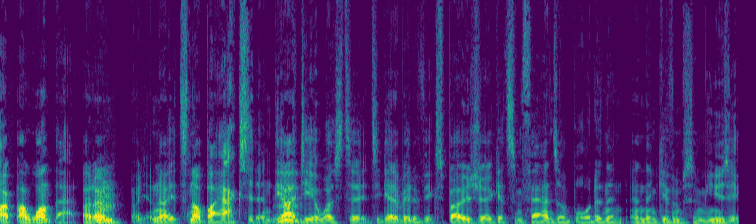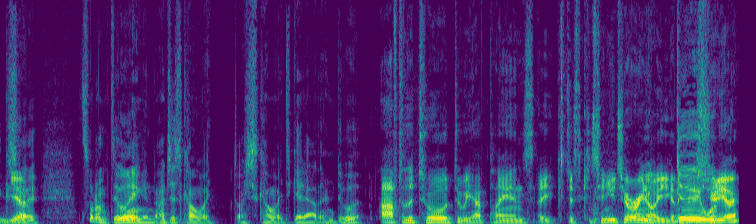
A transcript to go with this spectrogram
I, I want that. I don't. Mm. You know, it's not by accident. The idea was to to get a bit of exposure, get some fans on board, and then and then give them some music. Yeah. So that's what I'm doing, and I just can't wait. I just can't wait to get out there and do it. After the tour, do we have plans? Are you just continue touring, or are you going to do the studio?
